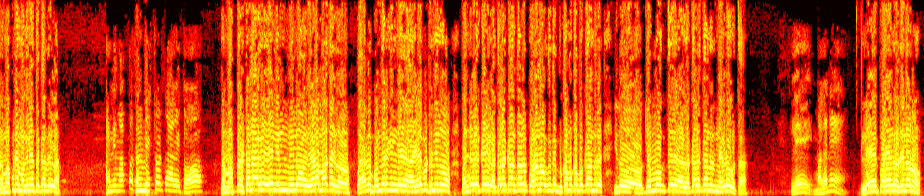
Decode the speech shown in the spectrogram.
ನಮ್ಮ ಅಪ್ಪನೇ ಮಗನೇ ಅಂತ ಕರೆದಿಲ್ಲ. ನಿಮ್ಮ ಅಪ್ಪ ಸತ್ತು ಎಷ್ಟು ವರ್ಷ ಆಗೈತು ನಮ್ಮ ಅಪ್ಪ ಅಷ್ಟನ ಆಗ್ಲಿ ನಿನ್ ನೀನು ಹೇಳ ಮಾತಾ ಇದು. ಯಾರನ್ನ ಬಂದವ್ರಿಗೆ ಹಿಂಗೆ ಹೇಳ್ಬಿಟ್ರೆ ನೀನು ಪಂಚವಳಿ ಕೈ ಲಕ್ಕ ಲಕ್ಕ ಅಂತ ಅಂದ್ರೆ ಕೊರೋನಾ ಹೋಗ್ತಿದೆ ಬುಕ್ಕ ಬುಕ್ಕ ಬುಕ್ಕ ಅಂದ್ರೆ ಇದು ಕೆಮ್ಮು ಹೋಗ್ತದೆ ಲಕ್ಕ ಲಕ್ಕ ಅಂದ್ರೆ ನೆಗಡಿ ಹೋಗುತ್ತಾ? ಲೇ ಮಗನೇ. ಲೇ ಪಾಯ್ ಅಂದ್ರೆ ಅದೇ ನಾನು.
